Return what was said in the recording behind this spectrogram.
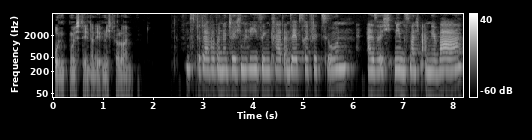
und müsste ihn dann eben nicht verleumden. Es bedarf aber natürlich einen riesigen Grad an Selbstreflexion. Also ich nehme das manchmal an mir wahr,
